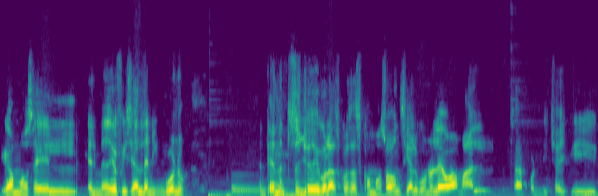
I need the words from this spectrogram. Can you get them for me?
digamos, el, el medio oficial de ninguno. ¿Entiendes? Entonces yo digo las cosas como son. Si a alguno le va mal, o sea, por dicha, y, y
